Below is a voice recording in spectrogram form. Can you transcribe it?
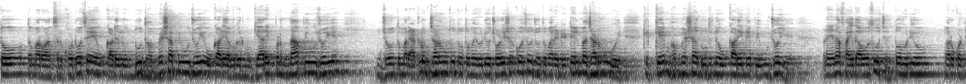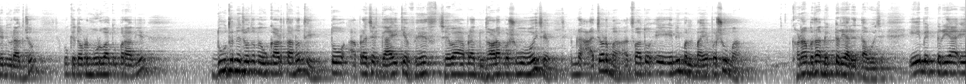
તો તમારો આન્સર ખોટો છે, એ ઉકાળેલું દૂધ હંમેશા પીવું જોઈએ, ઉકાળ્યા વગરનું ક્યારેય પણ ના પીવું જોઈએ. જો તમારે આટલું જ જાણવું હતું તો તમે વીડિયો છોડી શકો છો. જો તમારે ડિટેલમાં જાણવું હોય કે કેમ હંમેશા દૂધને ઉકાળીને પીવું જોઈએ અને એના ફાયદાઓ શું છે, તો વીડિયો મારો કન્ટિન્યુ રાખજો. ઓકે તો આપણે મૂળ વાત ઉપર આવીએ. દૂધને જો તમે ઉકાળતા નથી, તો આપણા જે ગાય કે ભેંસ જેવા આપણા દુધાળા પશુઓ હોય છે, એમના આચળમાં અથવા તો એ એનિમલમાં એ પશુમાં ઘણા બધા બેક્ટેરિયા રહેતા હોય છે. એ બેક્ટેરિયા એ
